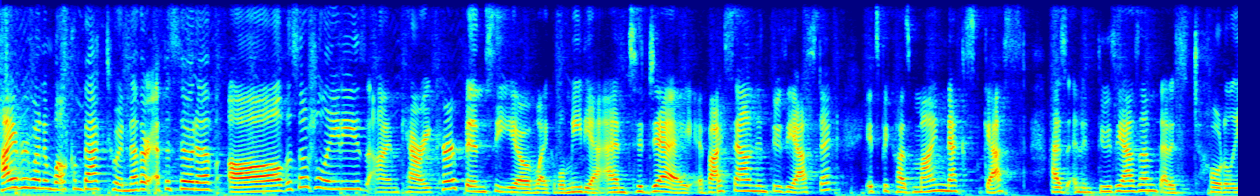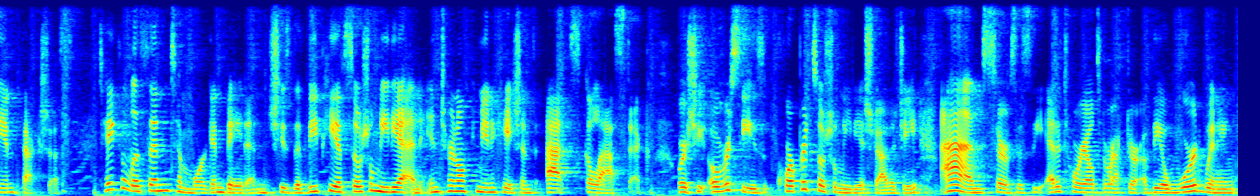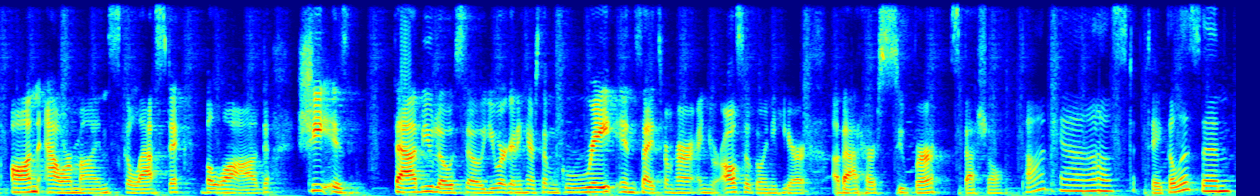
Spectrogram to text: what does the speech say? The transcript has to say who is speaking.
Speaker 1: Hi, everyone, and welcome back to another episode of All the Social Ladies. I'm Carrie Kerpen, CEO of Likeable Media. And today, if I sound enthusiastic, it's because my next guest has an enthusiasm that is totally infectious. Take a listen to Morgan Baden. She's the VP of Social Media and Internal Communications at Scholastic, where she oversees corporate social media strategy and serves as the editorial director of the award winning On Our Minds Scholastic blog. She is fabuloso. You are going to hear some great insights from her, and you're also going to hear about her super special podcast. Take a listen.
